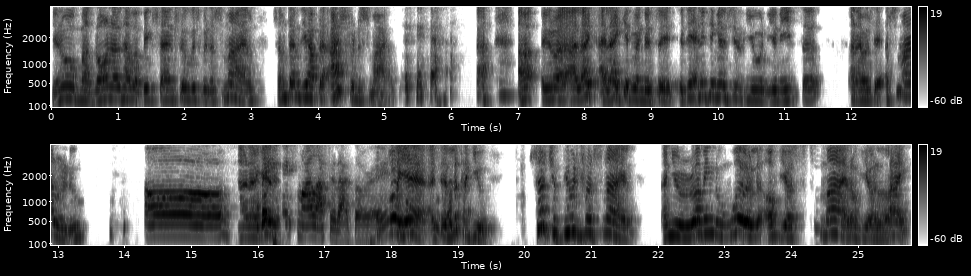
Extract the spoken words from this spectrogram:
You know, McDonald's have a big sign service with a smile. Sometimes you have to ask for the smile. uh, you know, I, I, like I like it when they say, "Is there anything else you you, you need, sir?" And I would say, "A smile will do." Oh, and I, I get it. They smile after that, though, right? Oh yeah, I said, "Look at you, such a beautiful smile." and you're robbing the world of your smile, of your light.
